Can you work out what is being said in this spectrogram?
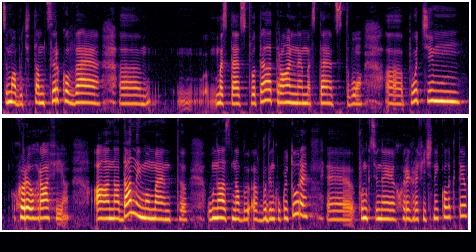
це, мабуть, там циркове мистецтво, театральне мистецтво, е, потім хореографія. А на даний момент у нас в будинку культури е, функціонує хореографічний колектив.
